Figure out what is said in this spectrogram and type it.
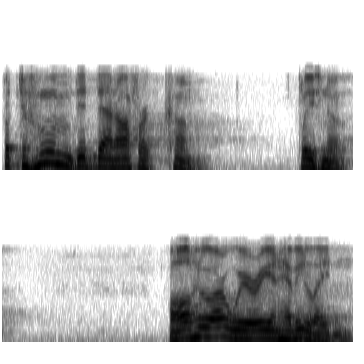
But to whom did that offer come? Please note all who are weary and heavy laden,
